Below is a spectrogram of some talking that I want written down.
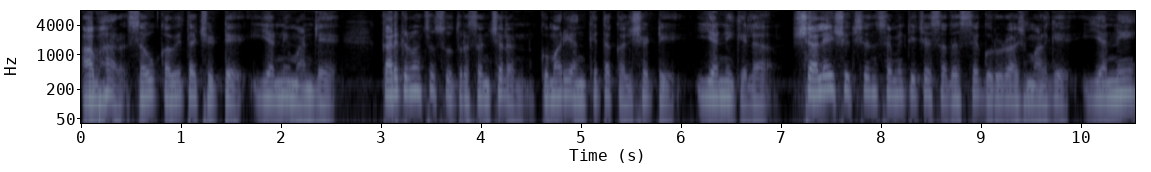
आभार सौ कविता चिट्टे यांनी मानले. कार्यक्रमाचं सूत्रसंचलन कुमारी अंकिता कलशेट्टी यांनी केलं. शालेय शिक्षण समितीचे सदस्य गुरुराज माळगे यांनी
